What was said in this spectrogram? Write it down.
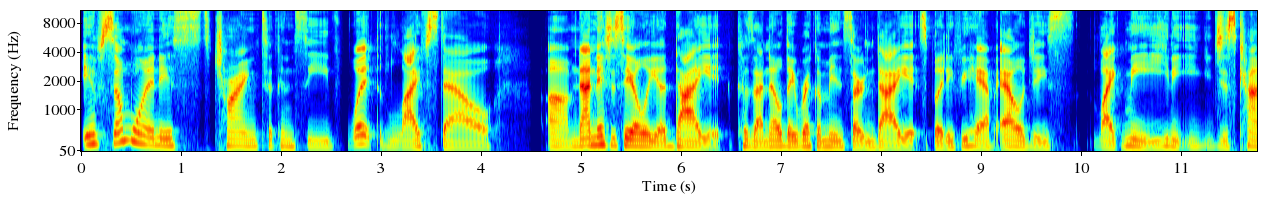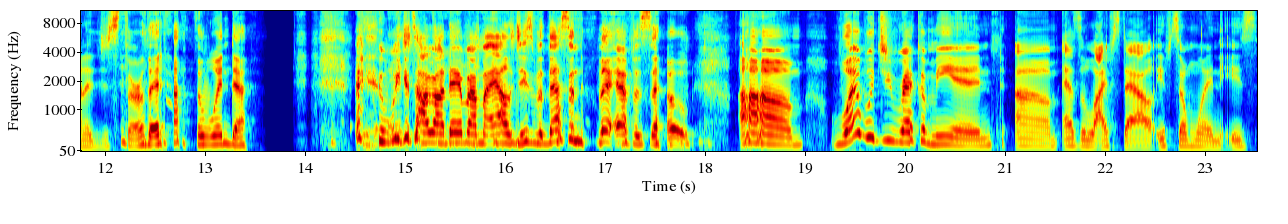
if someone is trying to conceive, what lifestyle um, not necessarily a diet because I know they recommend certain diets, but if you have allergies like me, you you just kind of just throw that out the window. we could talk all day about my allergies, but that's another episode. Um, what would you recommend um, as a lifestyle if someone is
